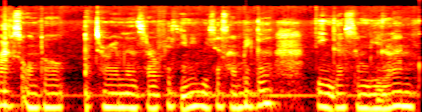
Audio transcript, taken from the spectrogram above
max untuk Ethereum dan Surface ini bisa sampai ke 39,9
